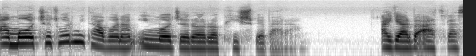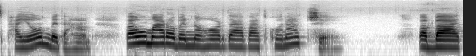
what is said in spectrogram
اما چطور می توانم این ماجرا را پیش ببرم؟ اگر به اطلس پیام بدهم و او مرا به نهار دعوت کند چه؟ و بعد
